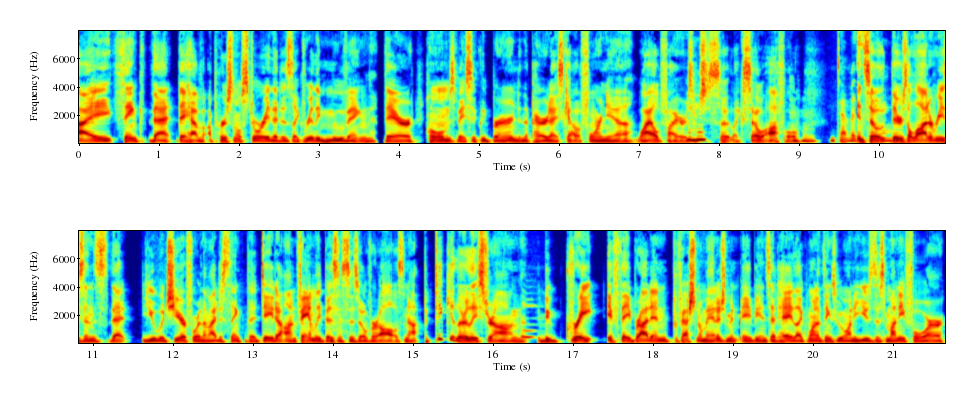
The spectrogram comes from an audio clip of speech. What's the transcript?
I think that they have a personal story that is like really moving. Their homes basically burned in the Paradise, California wildfires, Mhm. which is so like so awful. Mhm. Devastating. And so there's a lot of reasons that you would cheer for them. I just think the data on family businesses overall is not particularly strong. It'd be great if they brought in professional management maybe and said, hey, like one of the things we want to use this money for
